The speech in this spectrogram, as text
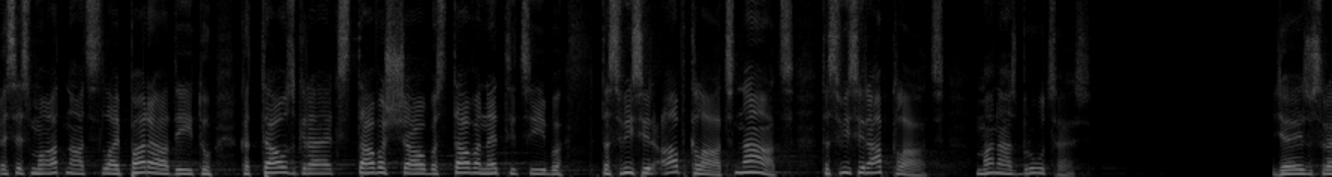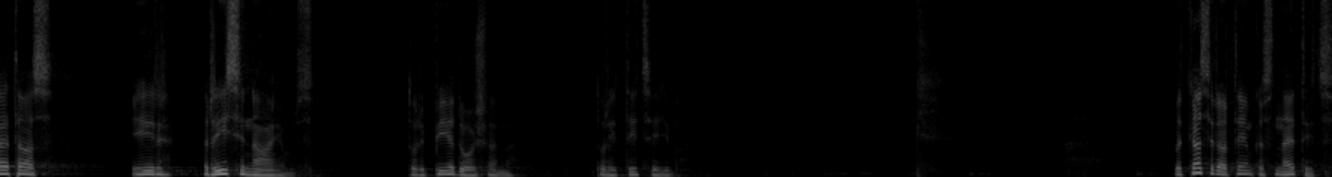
Es esmu atnācis, lai parādītu, ka tavs grēks, tavas šaubas, tava neticība, tas viss ir apklāts, nāc, tas viss ir apklāts manās brūcēs. Jēzus rētās ir risinājums. Tur ir piedošana, tur ir ticība. Bet kas ir ar tiem, kas netic?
